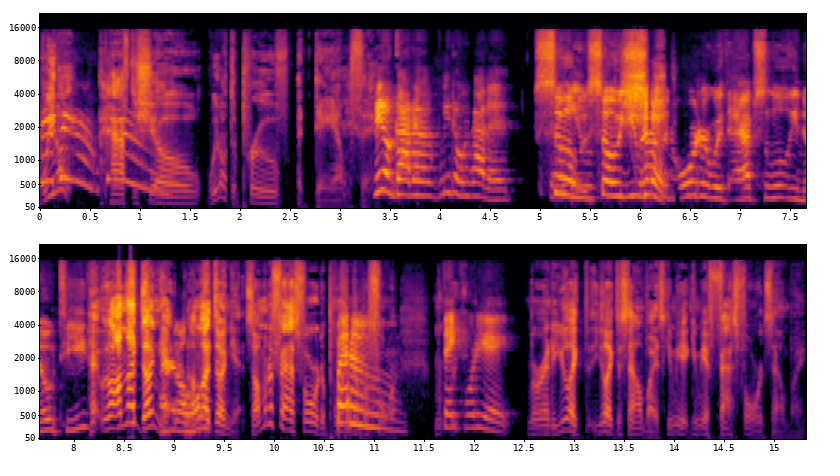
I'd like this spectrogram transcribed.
we don't have to show. We don't have to prove a damn thing. We don't gotta. We don't gotta. So, you so you shit. have an order with absolutely no teeth. Hey, well, I'm not done yet. At I'm not done yet. So I'm going to fast forward to point number four. Boom. State forty-eight. Miranda, you like you like the sound bites. Give me a, give me a fast forward sound bite.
